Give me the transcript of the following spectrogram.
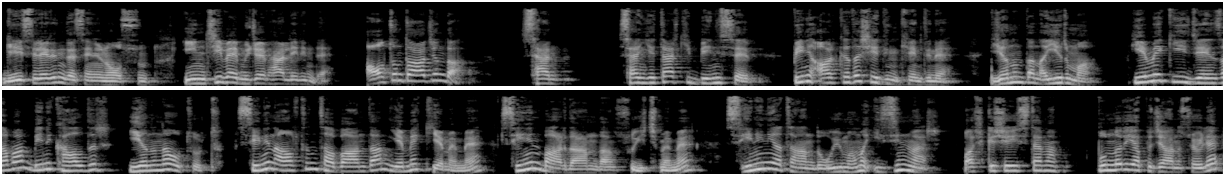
Giysilerin de senin olsun. İnci ve mücevherlerin de. Altın tacın da. Sen, sen yeter ki beni sev. Beni arkadaş edin kendine. Yanından ayırma. Yemek yiyeceğin zaman beni kaldır, yanına oturt. Senin altın tabağından yemek yememe, senin bardağından su içmeme, senin yatağında uyumama izin ver. Başka şey istemem. Bunları yapacağını söyle,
